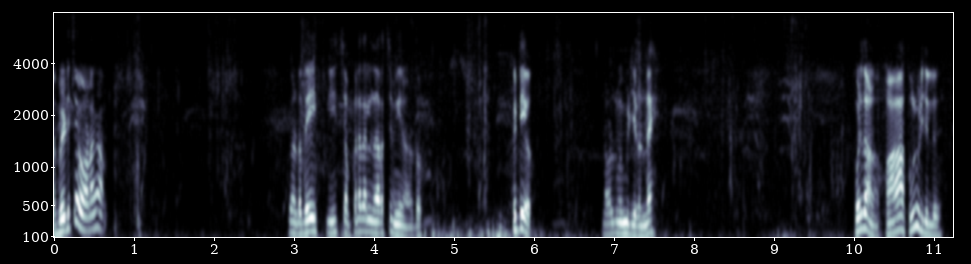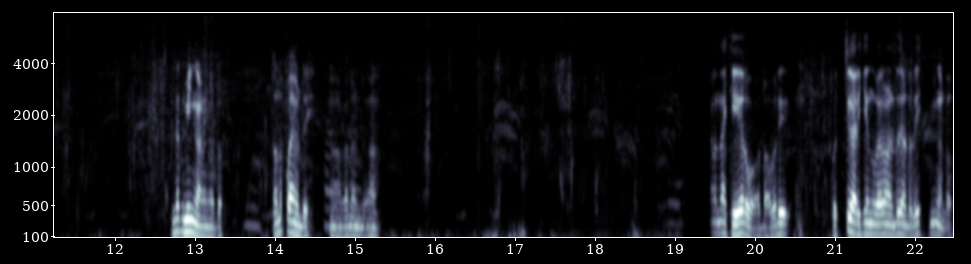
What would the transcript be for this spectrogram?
പിടിച്ചോ ഉണങ്ങാം. കണ്ടോ ദേ ഈ ചപ്പനത്തിൽ നിറച്ച് മീനാണ് കേട്ടോ. കിട്ടിയോ? നമ്മൾ മീൻ പിടിച്ചിട്ടുണ്ടേ. ഇവിടുത്താണോ? ആ തൂളി പിടിച്ചല്ലോ. ഇതിനകത്ത് മീൻ കാണും കേട്ടോ. തണുപ്പായോണ്ടേ ആ കണ്ടുണ്ട് ആ. എന്നാൽ കയറുമോ കേട്ടോ. അവർ കൊച്ചു കരയ്ക്കെന്ന് പറയാൻ വേണ്ടത് കണ്ടത് മീൻ കണ്ടോ?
